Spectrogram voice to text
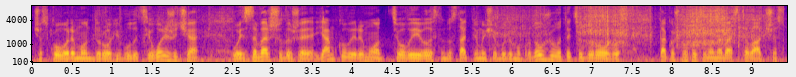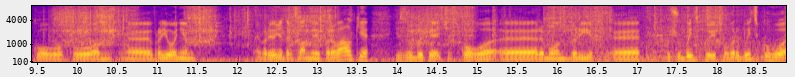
частково ремонт дороги вулиці Ольжича. Ось завершили вже ямковий ремонт. Цього виявилось недостатньо. Ми ще будемо продовжувати цю дорогу. Також ми хочемо навести лад частково по е, в районі. В районі так званої перевалки і зробити частково е, ремонт доріг е, Почубицького і Повербицького.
